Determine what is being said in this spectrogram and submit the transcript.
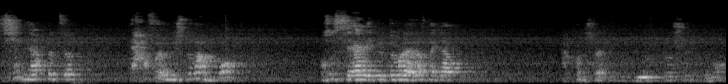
kjenner jeg plutselig at jeg bare lyst til å være med på. Og så ser jeg litt utover dere og tenker jeg at ja, kanskje det er litt lurt å slutte nå.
